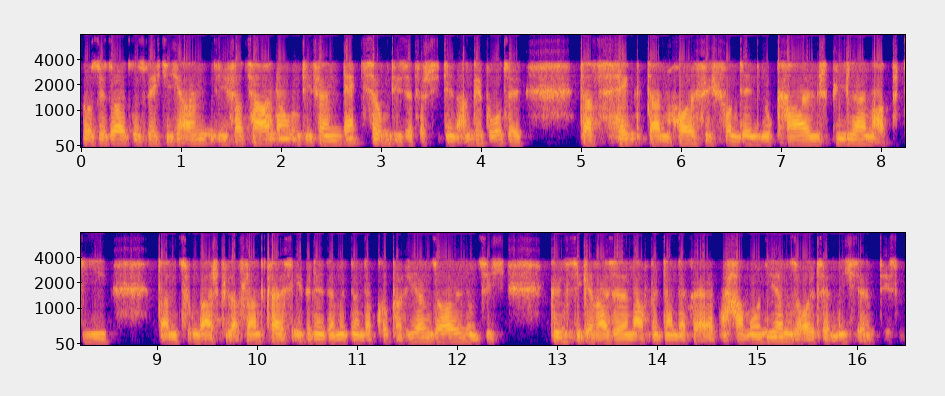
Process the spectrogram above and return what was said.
Aber Sie deuten es richtig an, die Verzahnung, die Vernetzung dieser verschiedenen Angebote, das hängt dann häufig von den lokalen Spielern ab, die dann zum Beispiel auf Landkreisebene da miteinander kooperieren sollen und sich günstigerweise dann auch miteinander äh, harmonieren sollten. Nicht in diesem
